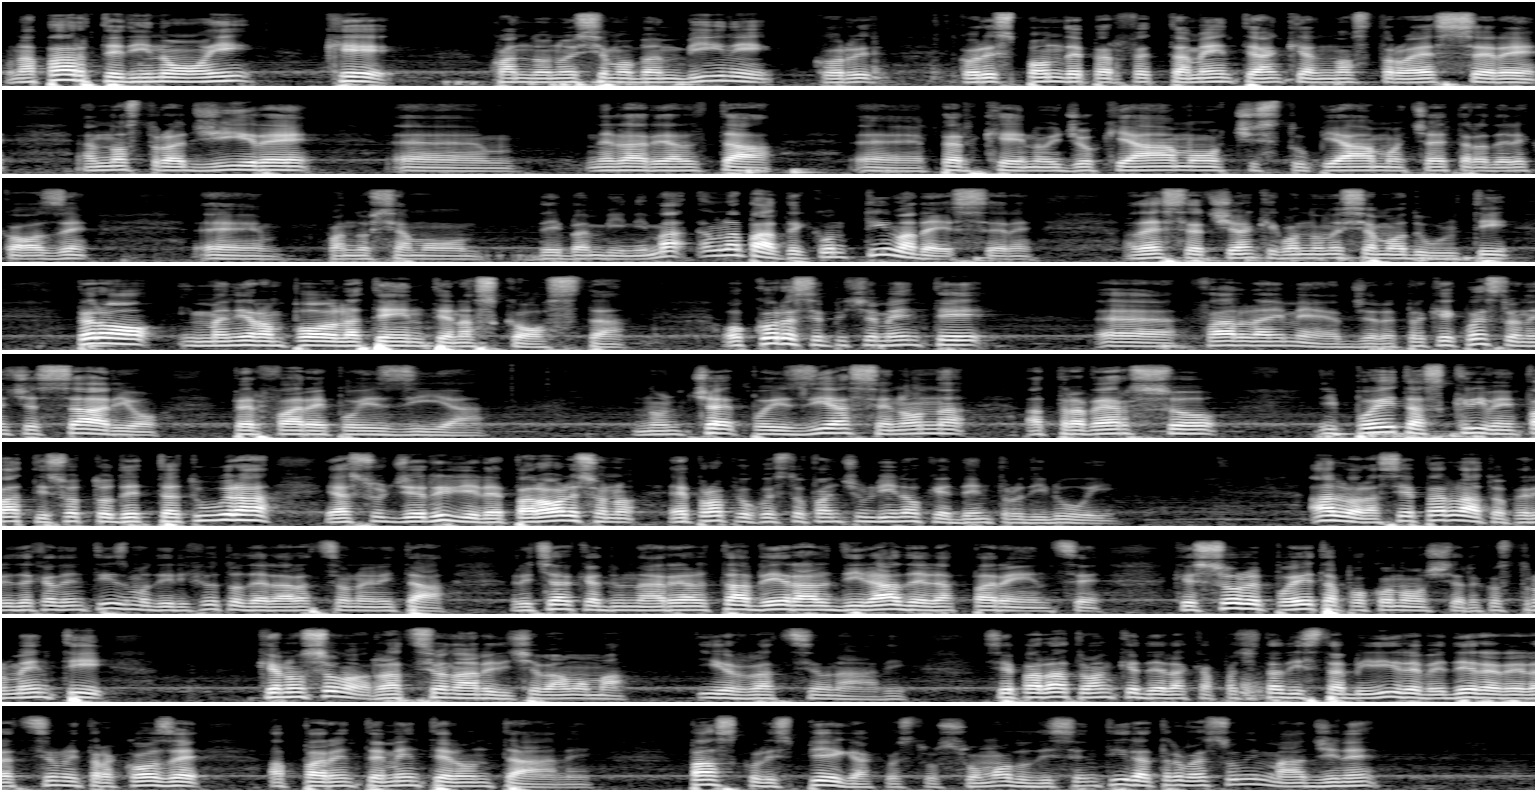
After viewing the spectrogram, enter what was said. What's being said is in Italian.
una parte di noi che quando noi siamo bambini corri- corrisponde perfettamente anche al nostro essere al nostro agire eh, nella realtà, eh, perché noi giochiamo, ci stupiamo, eccetera, delle cose eh, quando siamo dei bambini, ma è una parte che continua ad essere, ad esserci anche quando noi siamo adulti, però in maniera un po' latente, nascosta. Occorre semplicemente eh, farla emergere, perché questo è necessario per fare poesia. Non c'è poesia se non attraverso il poeta scrive infatti sotto dettatura e a suggerirgli le parole sono, è proprio questo fanciullino che è dentro di lui. Allora, si è parlato per il decadentismo di rifiuto della razionalità, ricerca di una realtà vera al di là delle apparenze, che solo il poeta può conoscere, con strumenti che non sono razionali, dicevamo, ma irrazionali. Si è parlato anche della capacità di stabilire e vedere relazioni tra cose apparentemente lontane Pascoli spiega questo suo modo di sentire attraverso un'immagine,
